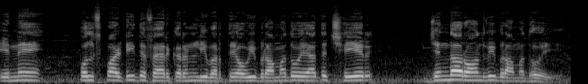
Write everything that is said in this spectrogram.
ਇਹਨੇ ਪੁਲਿਸ ਪਾਰਟੀ ਤੇ ਫਾਇਰ ਕਰਨ ਲਈ ਵਰਤਿਆ ਉਹ ਵੀ ਬਰਾਮਦ ਹੋਇਆ ਤੇ ਛੇਰ ਜਿੰਦਾ ਰੌਂਦ ਵੀ ਬਰਾਮਦ ਹੋਈ ਹੈ।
